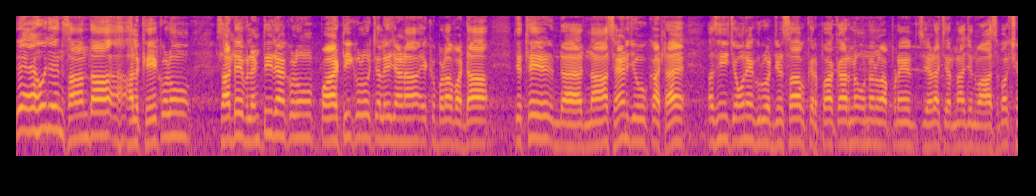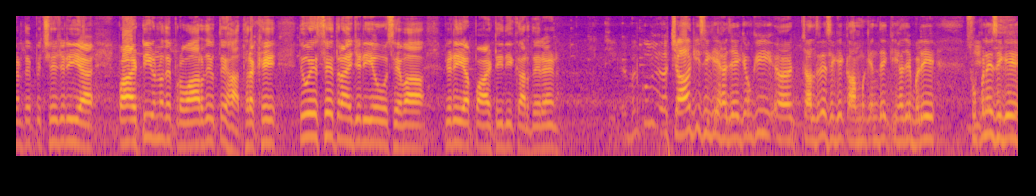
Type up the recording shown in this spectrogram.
ਤੇ ਇਹੋ ਜਿਹੇ ਇਨਸਾਨ ਦਾ ਹਲਕੇ ਕੋਲੋਂ, ਸਾਡੇ ਵਲੰਟੀਅਰਾਂ ਕੋਲੋਂ, ਪਾਰਟੀ ਕੋਲੋਂ ਚਲੇ ਜਾਣਾ ਇੱਕ ਬੜਾ ਵੱਡਾ ਜਿੱਥੇ ਨ- ਨਾ ਸਹਿਣਯੋਗ ਘਾਟਾ ਹੈ। ਅਸੀਂ ਚਾਹੁੰਦੇ ਹਾਂ ਗੁਰੂ ਅਰਜਨ ਸਾਹਿਬ ਕਿਰਪਾ ਕਰਨ ਉਹਨਾਂ ਨੂੰ ਆਪਣੇ ਜਿਹੜਾ ਚਰਨਾਂ 'ਚ ਨਿਵਾਸ ਬਖਸ਼ਣ ਤੇ ਪਿੱਛੇ ਜਿਹੜੀ ਹੈ ਪਾਰਟੀ ਉਹਨਾਂ ਦੇ ਪਰਿਵਾਰ ਦੇ ਉੱਤੇ ਹੱਥ ਰੱਖੇ ਤੇ ਉਹ ਇਸੇ ਤਰ੍ਹਾਂ ਹੀ ਜਿਹੜੀ ਉਹ ਸੇਵਾ ਜਿਹੜੀ ਆ ਪਾਰਟੀ ਦੀ ਕਰਦੇ ਰਹਿਣ। ਬਿਲਕੁਲ ਚਾਹ ਕੀ ਸੀਗੇ ਹਜੇ? ਕਿਉਂਕਿ ਚੱਲ ਰਹੇ ਸੀਗੇ ਕੰਮ ਕਹਿੰਦੇ ਕਿ ਹਜੇ ਬੜੇ ਸੁਪਨੇ ਸੀਗੇ।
